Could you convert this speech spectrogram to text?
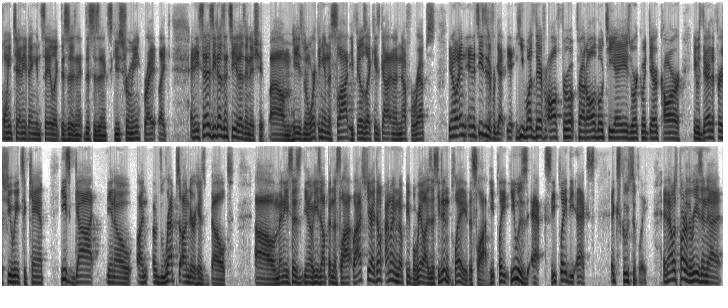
point to anything and say like this isn't this is an excuse for me, right? Like, and he says he doesn't see it as an issue. Um, he's been working in the slot. He feels like he's gotten enough reps. You know, and, and it's easy to forget. He was there for all through, throughout all of OTAs, working with Derek Carr. He was there the first few weeks of camp. He's got you know un, reps under his belt. Um, and he says, you know, he's up in the slot. Last year, I don't, I don't even know if people realize this. He didn't play the slot. He played, he was X. He played the X exclusively, and that was part of the reason that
